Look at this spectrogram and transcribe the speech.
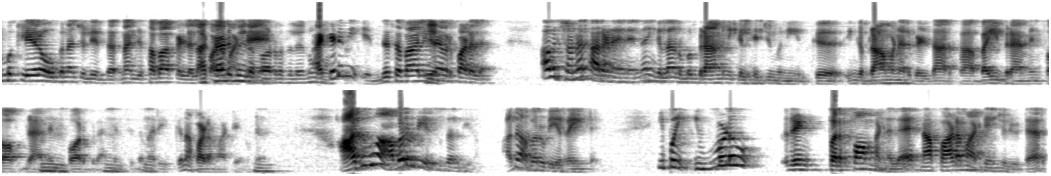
ரொம்ப கிளியரா ஓப்பனா சொல்லியிருந்தார். நான் இந்த சபாக்கள் எல்லாம் பாட அகாடமியில மாட்டேன். பாடுறதுல அகாடமி எந்த சபாலையுமே அவர் பாடல. அவர் சொன்ன காரணம் என்னன்னா இங்கெல்லாம் ரொம்ப பிராமணிக்கல் ஹெஜுமனி இருக்கு. இங்க பிராமணர்கள் தான் இருக்கா? By Brahmins of Brahmins. For Brahmins இந்த மாதிரி இருக்கு. நான் பாட மாட்டேன் ம். அதுவும் அவருடைய சுதந்திரம். அது அவருடைய ரைட்டு இப்போ இவ்வளவு பெர்ஃபார்ம் பண்ணல. நான் பாட மாட்டேன்னு சொல்லிட்டார்.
